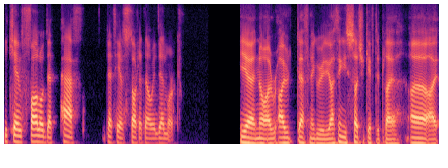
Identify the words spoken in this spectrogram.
he can follow that path that he has started now in Denmark. Yeah, no, I, I definitely agree with you. I think he's such a gifted player. Uh, I,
